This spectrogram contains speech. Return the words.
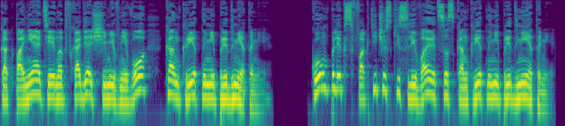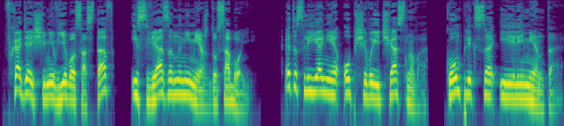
как понятие над входящими в него конкретными предметами. Комплекс фактически сливается с конкретными предметами, входящими в его состав и связанными между собой. Это слияние общего и частного комплекса и элемента.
